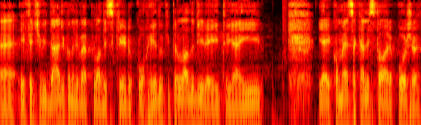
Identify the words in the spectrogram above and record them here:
é, efetividade quando ele vai pro lado esquerdo correr do que pelo lado direito. E aí, e aí começa aquela história, poxa,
